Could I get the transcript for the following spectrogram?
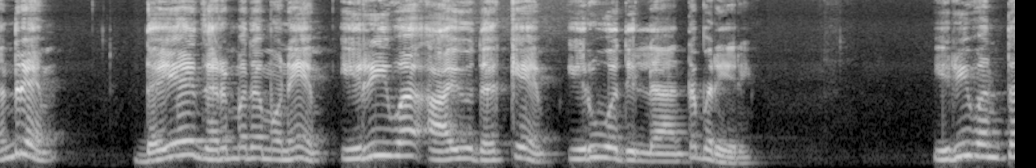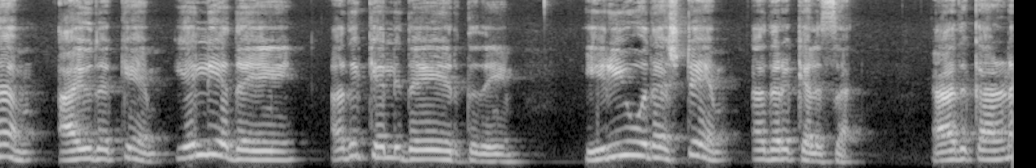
ಅಂದರೆ ದಯೆ ಧರ್ಮದ ಮೊನೆ ಇರಿವ ಆಯುಧಕ್ಕೆ ಇರುವುದಿಲ್ಲ ಅಂತ ಬರೆಯಿರಿ. ಇರಿವಂಥ ಆಯುಧಕ್ಕೆ ಎಲ್ಲಿಯ ದಯೆ? ಅದಕ್ಕೆ ಎಲ್ಲಿ ದಯೆ ಇರ್ತದೆ? ಇರಿಯುವುದಷ್ಟೇ ಅದರ ಕೆಲಸ. ಆದ ಕಾರಣ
